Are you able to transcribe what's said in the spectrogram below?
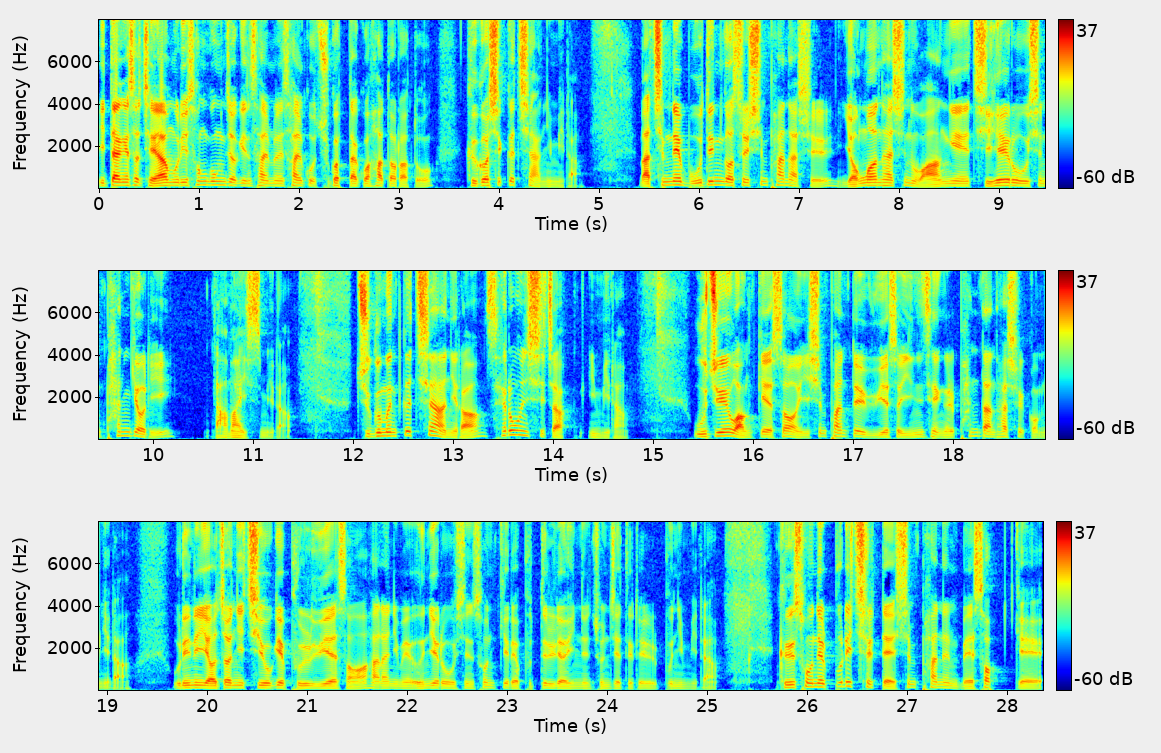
이 땅에서 제 아무리 성공적인 삶을 살고 죽었다고 하더라도 그것이 끝이 아닙니다. 마침내 모든 것을 심판하실 영원하신 왕의 지혜로우신 판결이 남아 있습니다. 죽음은 끝이 아니라 새로운 시작입니다. 우주의 왕께서 이 심판대 위에서 인생을 판단하실 겁니다. 우리는 여전히 지옥의 불 위에서 하나님의 은혜로우신 손길에 붙들려 있는 존재들일 뿐입니다. 그 손을 뿌리칠 때 심판은 매섭게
